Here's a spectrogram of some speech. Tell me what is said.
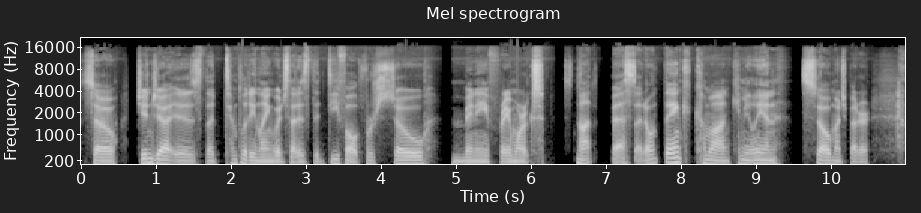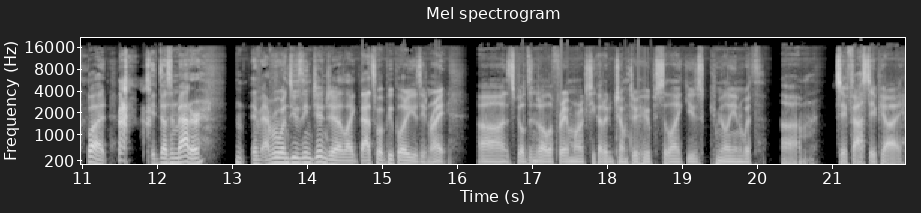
So Jinja is the templating language that is the default for so many frameworks. It's not best, I don't think. Come on, Chameleon. So much better. But it doesn't matter. If everyone's using Jinja, like that's what people are using, right? Uh, it's built into all the frameworks. You got to jump through hoops to like use Chameleon with, um, say, Fast API,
